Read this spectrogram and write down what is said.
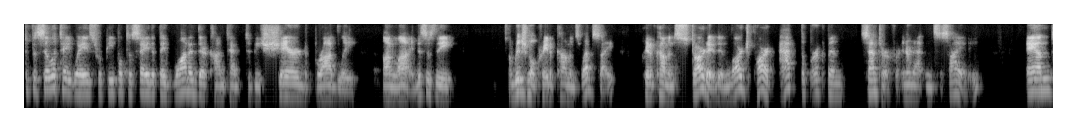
to facilitate ways for people to say that they wanted their content to be shared broadly online. This is the original Creative Commons website. Creative Commons started in large part at the Berkman Center for Internet and Society. And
